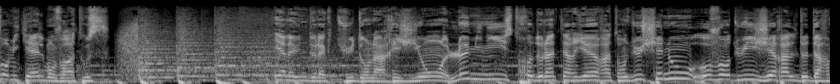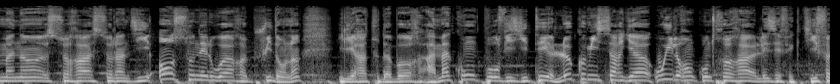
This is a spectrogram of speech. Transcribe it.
Bonjour Mickaël, bonjour à tous. Et à la une de l'actu dans la région, le ministre de l'Intérieur attendu chez nous. Aujourd'hui, Gérald Darmanin sera ce lundi en Saône-et-Loire puis dans l'Ain. Il ira tout d'abord à Mâcon pour visiter le commissariat où il rencontrera les effectifs.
